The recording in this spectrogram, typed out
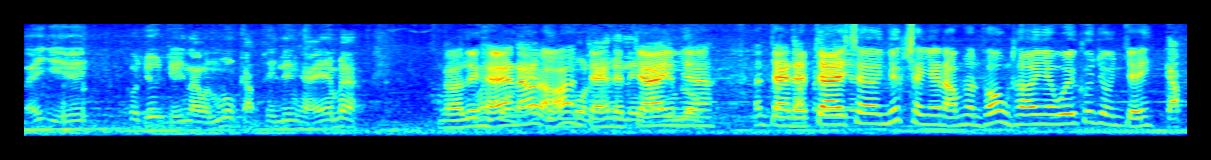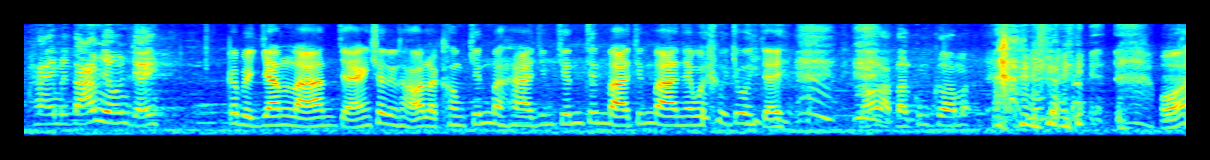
Để gì? Cô chú anh chị nào mình mua cặp thì liên hệ em ha. Rồi liên hệ nói luôn, rõ anh chàng đẹp trai anh chàng đẹp trai này- nhất sân vận động thành phố Cần Thơ nha quý cô chú anh chị. Cặp 28 nha anh chị cái biệt danh là anh chàng số điện thoại là 0932 99 9393 nha quý cô chú anh chị. Đó là tên cung cơm á. Ủa?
